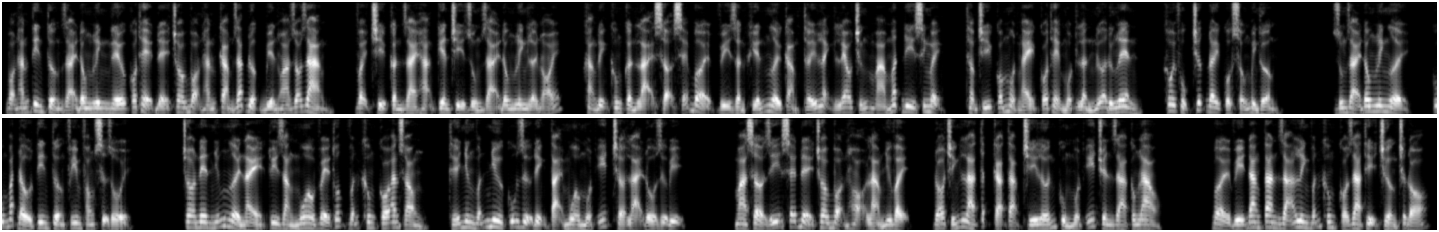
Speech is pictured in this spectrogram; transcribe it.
Bọn hắn tin tưởng giải đông linh nếu có thể để cho bọn hắn cảm giác được biến hóa rõ ràng, vậy chỉ cần dài hạn kiên trì dùng giải đông linh lời nói, khẳng định không cần lại sợ sẽ bởi vì dần khiến người cảm thấy lạnh leo chứng mà mất đi sinh mệnh, thậm chí có một ngày có thể một lần nữa đứng lên, khôi phục trước đây cuộc sống bình thường. Dùng giải đông linh người cũng bắt đầu tin tưởng phim phóng sự rồi. Cho nên những người này tuy rằng mua về thuốc vẫn không có ăn xong, thế nhưng vẫn như c ũ dự định tại mua một ít trở lại đồ dự bị mà sở dĩ sẽ để cho bọn họ làm như vậy, đó chính là tất cả tạp chí lớn cùng một ít chuyên gia công lao. Bởi vì đang tan giã linh vẫn không có ra thị trường trước đó.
